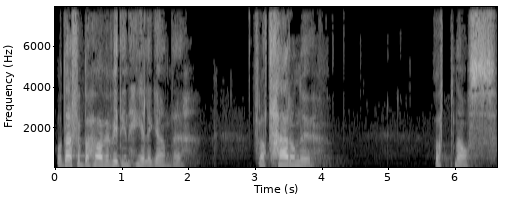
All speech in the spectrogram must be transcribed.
Och därför behöver vi din helige Ande för att här och nu öppna oss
